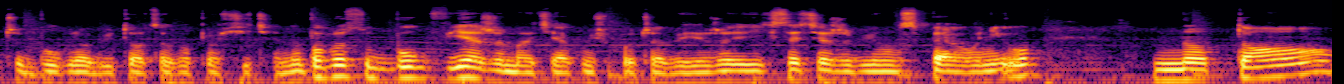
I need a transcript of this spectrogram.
czy Bóg robi to, co go prosicie? No po prostu Bóg wie, że macie jakąś potrzebę. Jeżeli chcecie, żeby ją spełnił, no to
